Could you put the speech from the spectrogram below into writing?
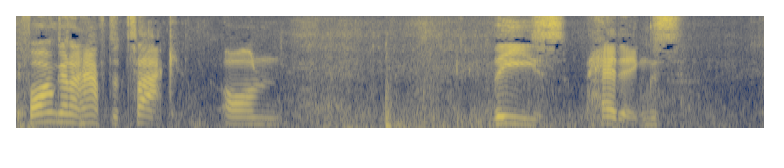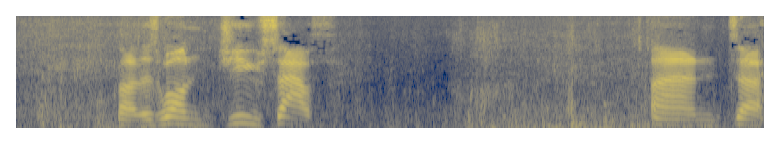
If I'm going to have to tack on these headings, like there's one due south and uh,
